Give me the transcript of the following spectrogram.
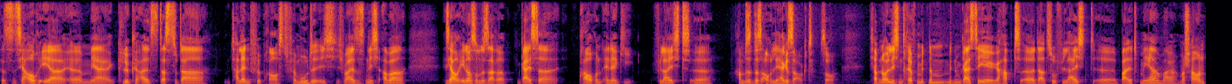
Das ist ja auch eher äh, mehr Glück, als dass du da Talent für brauchst, vermute ich. Ich weiß es nicht, aber ist ja auch eh noch so eine Sache. Geister brauchen Energie. Vielleicht äh, haben sie das auch leer gesaugt. So. Ich habe neulich ein Treffen mit einem mit einem Geisterjäger gehabt. Äh, dazu vielleicht äh, bald mehr. Mal, mal schauen.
